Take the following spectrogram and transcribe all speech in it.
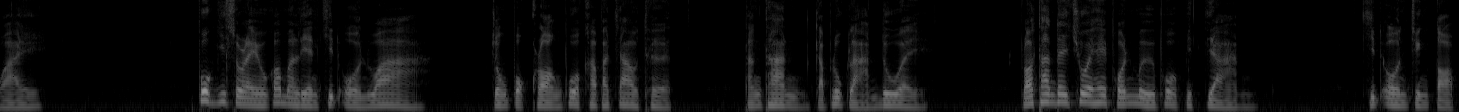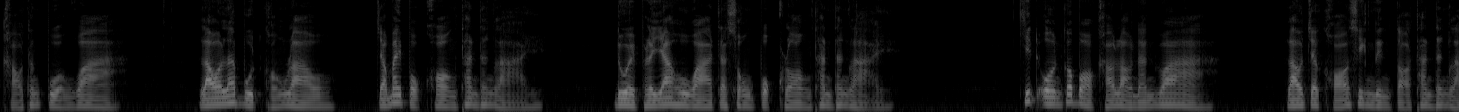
ไว้ พวกยิสราเอลก็มาเรียนคิดโอนว่า จงปกครองพวกข้าพเจ้าเถิด ทั้งท่านกับลูกหลานด้วย เพราะท่านได้ช่วยให้พ้นมือพวกมิตรยาน คิดโอนจึงตอบเขาทั้งปวงว่า เราและบุตรของเราจะไม่ปกครองท่านทั้งหลาย ด้วยพระยะโฮวาจะทรงปกครองท่านทั้งหลาย คิดโอนก็บอกเขาเหล่านั้นว่า เราจะขอสิ่งหนึ่งต่อท่านทั้งหล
